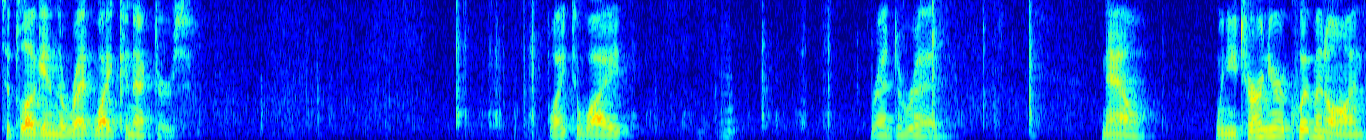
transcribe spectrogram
to plug in the red-white connectors. White to white, red to red. Now, when you turn your equipment on,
